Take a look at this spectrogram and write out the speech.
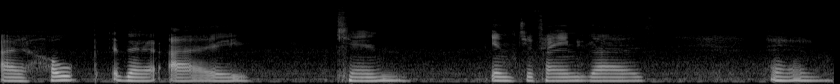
I hope that I can entertain you guys and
